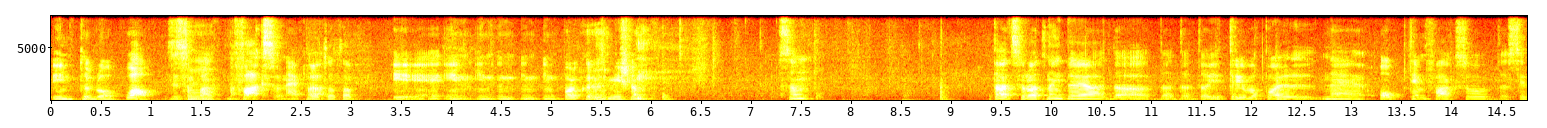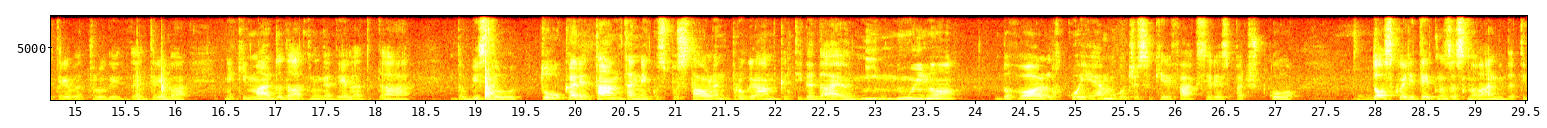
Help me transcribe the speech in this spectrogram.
in to je bilo, wow, zdaj sem pa Mm. na faksu. Ne, pa, je to, to. in, in, in, in, in, in pol, ko razmišljam, sem ta celotna ideja, da, da, da, da je treba pol, ne, ob tem faksu, da se je treba truditi, da je treba nekaj mal dodatnega delati, da, da v bistvu to, kar je tam ta nek vzpostavljen program, ki ti ga dajo, ni nujno dovolj, lahko je, mogoče so kjer faksi res pač tako dosti kvalitetno zasnovani, da ti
